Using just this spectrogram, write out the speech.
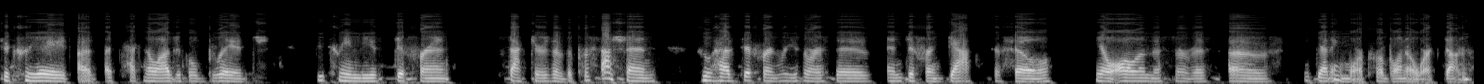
to create a, a technological bridge between these different sectors of the profession who have different resources and different gaps to fill, you know, all in the service of getting more pro bono work done.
